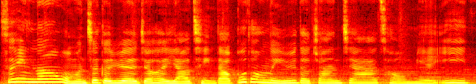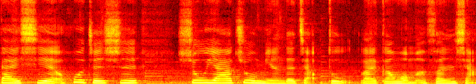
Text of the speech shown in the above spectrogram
所以呢，我们这个月就会邀请到不同领域的专家，从免疫、代谢或者是舒压助眠的角度来跟我们分享，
